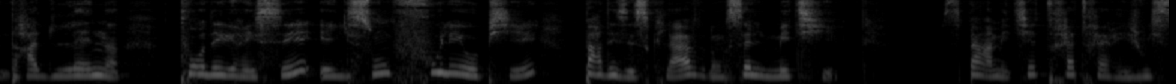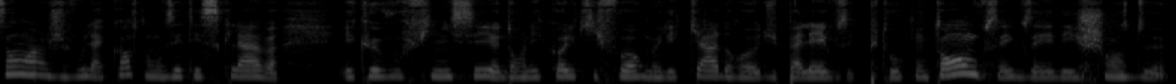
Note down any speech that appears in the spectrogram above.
draps de laine pour dégraisser et ils sont foulés aux pieds par des esclaves, donc c'est le métier. C'est pas un métier très très réjouissant, hein, je vous l'accorde, quand vous êtes esclave et que vous finissez dans l'école qui forme les cadres du palais, vous êtes plutôt content, vous savez que vous avez des chances de,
